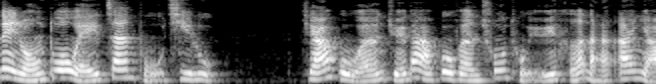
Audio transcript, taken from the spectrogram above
内容多为占卜记录，甲骨文绝大部分出土于河南安阳。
